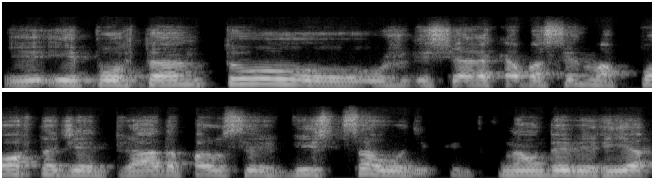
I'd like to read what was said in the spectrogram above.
E, e, portanto, o judiciário acaba sendo uma porta de entrada para o serviço de saúde, que não deveria,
